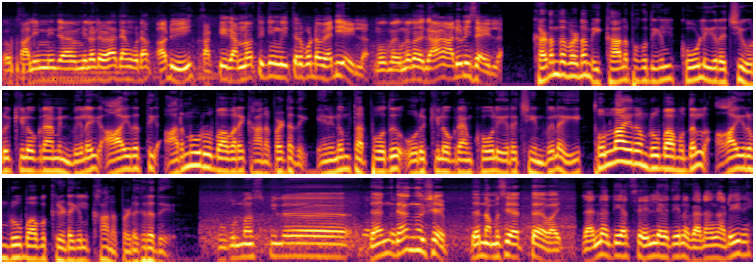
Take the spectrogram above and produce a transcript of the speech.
ඔය කලින් මිද- මිලට වෙලා දැන් ගොඩක් අඩුයි කට්ටිය ගන්නවත් ඉතින් විතර පොඩ වැඩි ඇවිල්ලා මොකද මොකද ගාන අඩු නිසා ඇවිල්ලා கடந்த வருடம் இக்கால பகுதியில் கோழி இறைச்சி ஒரு கிலோகிராமின் விலை ஆயிரத்தி அறுநூறு ரூபாய் வரை காணப்பட்டது எனினும் தற்போது ஒரு கிலோகிராம் கோழி இறைச்சியின் விலை தொள்ளாயிரம் ரூபாய் முதல் ஆயிரம் ரூபாவுக்கு இடையில் காணப்படுகிறது කුකුල් මස් මිල දැන් දැන් ශේප් දැන් නමසය ඇත්තෑවයි දැන්න ටිකත් සෙල්ල එක තියෙන ගණන් අඩුවනේ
